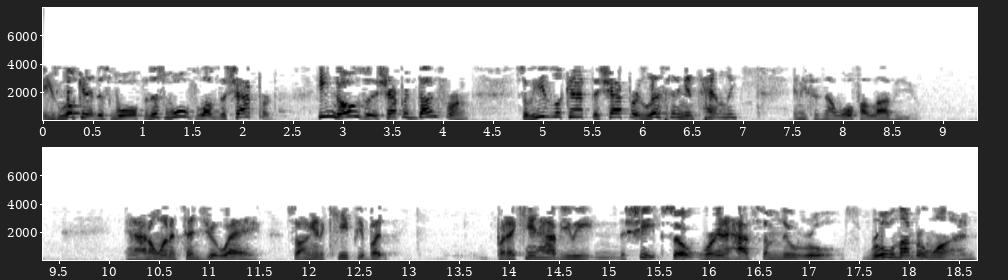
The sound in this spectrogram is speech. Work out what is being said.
he's looking at this wolf, and this wolf loves the shepherd. He knows what the shepherd's done for him. So he's looking at the shepherd, listening intently, and he says, Now, wolf, I love you. And I don't want to send you away, so I'm going to keep you, but but I can't have you eating the sheep. So we're going to have some new rules. Rule number one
